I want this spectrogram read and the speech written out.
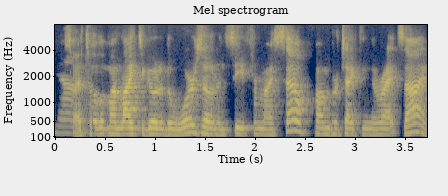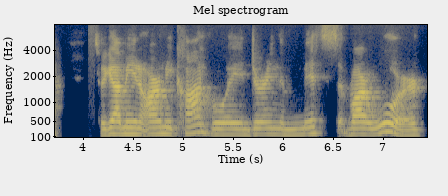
Yeah. So I told him I'd like to go to the war zone and see for myself if I'm protecting the right side. So he got me an army convoy. And during the midst of our war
